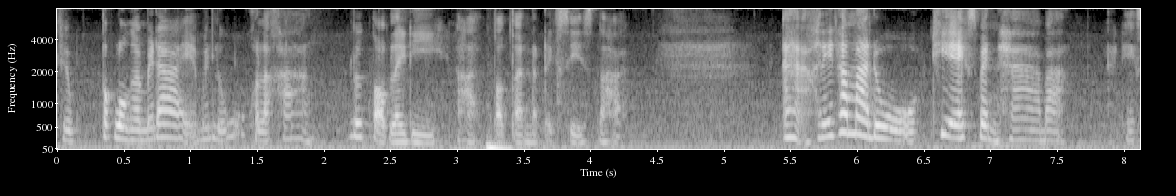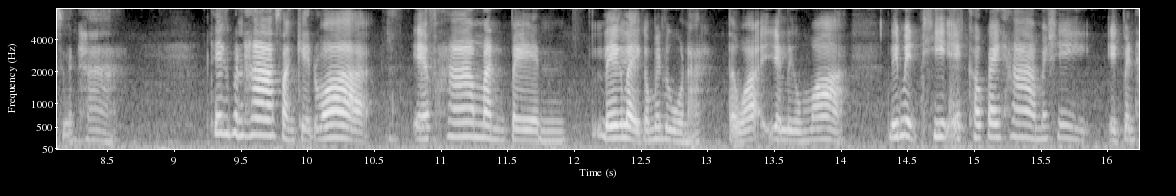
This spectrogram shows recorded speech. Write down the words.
คือตกลงกันไม่ได้ไม่รู้คนละข้างเลือกตอบอะไรดีนะคะตอบตาม not exist นะคะ อะคราวนี้ถ้ามาดูที่ x เป็น 5 บ้าง x เป็น5ที่ x เป็น 5 สังเกตว่า f 5มันเป็นเลขอะไรก็ไม่รู้นะ แต่ว่าอย่าลืมว่าลิมิตที่ x เข้าใกล้ 5 ไม่ใช่ x เป็น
